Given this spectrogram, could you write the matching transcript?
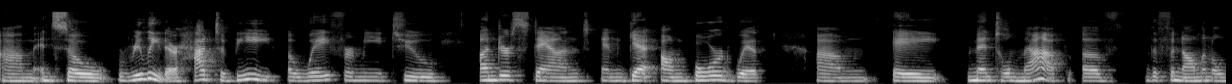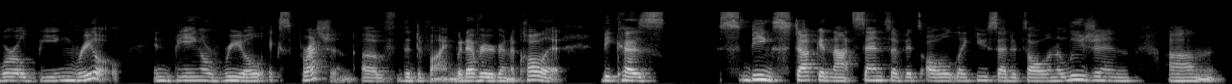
Um, and so really there had to be a way for me to understand and get on board with um, a mental map of the phenomenal world being real and being a real expression of the divine, whatever you're going to call it, because being stuck in that sense of it's all, like you said, it's all an illusion, um,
